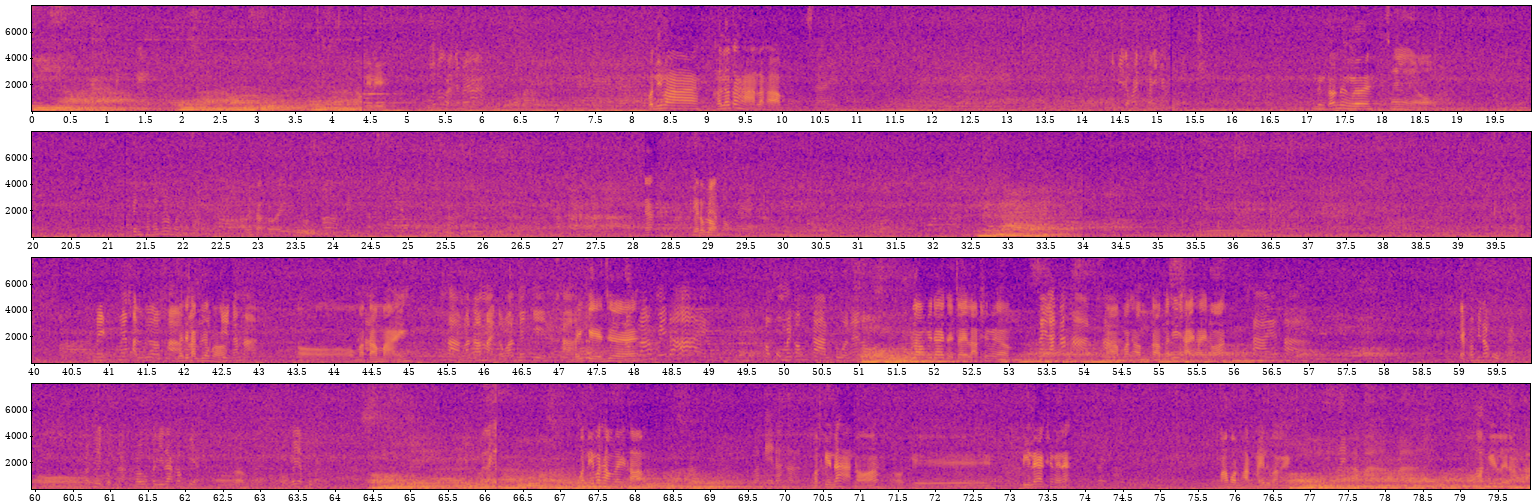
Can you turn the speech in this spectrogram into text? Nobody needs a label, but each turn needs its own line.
ทีวีวันนี้มาเขาเลือกทหารเหรอครับ
ใช่
พี่จะให้ใครให้
หนึ่งเก้าหนึ่งเลย
ใช่แล้ว เป็นพนักงานบริษัท
บริษัทอะไรเอ่ย
อ่าเป็น
เนี่ยไม่รับรอง
แพทย์ค่ะไม่ไม่คัดเลือกค่ะ
ไม่ได้คัดเลือกเนอะ
เกณฑ์อาหาร
อ๋อ มาตามหมาย
ค่ะ มาตามหมายแต่ว่าไม่เกณฑ์ค่ะ
ไม่เกณฑ์ใช่ไหม
รูปร่างไม่ได้เขาคงไม่ต้องการตัวแน่นอน
รูปร่างไม่ได้แต่ใจรักใช่ไหมครับ
ใจรักอาหาร
ค
ค่ะ
รับ มาทำตามหน้าที่ชายไทยเนาะ
ใช่ค่ะ
แต่เขามีหน้าอกนะ
อ๋อ
ก็คือจบนะเขาฟรีล่าเขาเปลี่ยน
ครับ
ผมก็ยังตรวจ
วันนี้มาทำอะไรครับ
มาเกณฑ์อาหาร
มาเกณฑ์ทหารเนาะโอเค ปีแรกใช่ไหมเนี่ย
ใช่ค่ะ
มาผ่อนผันไหมหรือว่าไง
ไม่ค่ะมามา
อ๋อมาเกณฑ์เลยนะ
ค่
